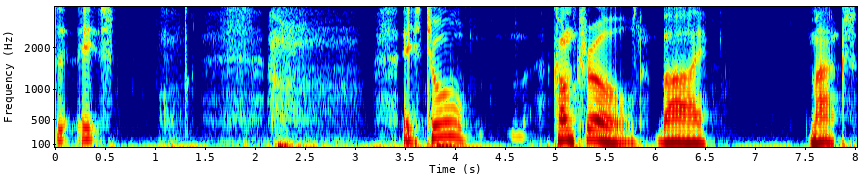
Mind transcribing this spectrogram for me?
it's it's too controlled by Macs.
